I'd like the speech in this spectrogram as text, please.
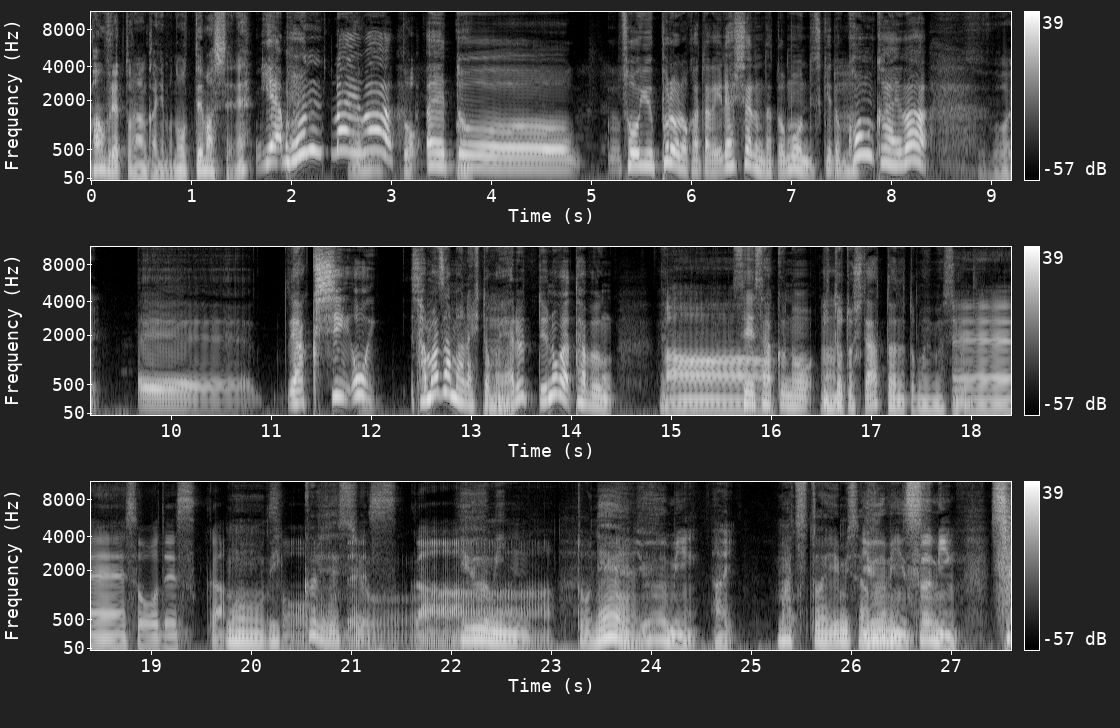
パンフレットなんかにも載ってましてね。いや本来はえっ、と、そういうプロの方がいらっしゃるんだと思うんですけど、今回は、すごい。えー訳詞をさまざまな人がやるっていうのが多分、ああ。制作の意図としてあったんだと思いますよ。えー、そうですか。もうびっくりですよ。ユーミンとね、ユーミン。はい。松任谷由実さんもユーミン、スーミン。ス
